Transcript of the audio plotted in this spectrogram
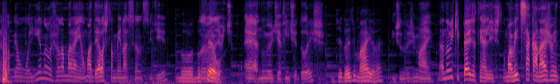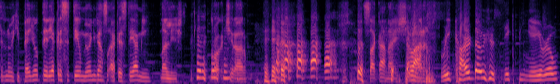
a Fabiana Molina ou Joana Maranhão. Uma delas também nasceu nesse dia. No, no meu seu, dia 20 é, no meu dia 22. 22 de maio, né? 22 de maio. Ah, na Wikipédia tem a lista. Uma vez de sacanagem eu entrei na Wikipédia eu teria acrescentei o meu aniversário. Acrescentei a mim na lista. Droga, tiraram. Sacanagem, tiraram. Ricardo Jussic Pinheiro,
